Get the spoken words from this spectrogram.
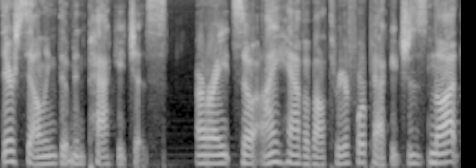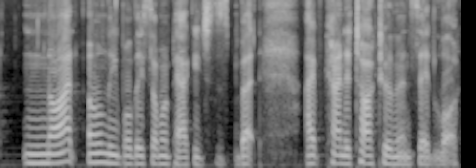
They're selling them in packages. All right, so I have about three or four packages. Not not only will they sell in packages, but I've kind of talked to them and said, look,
